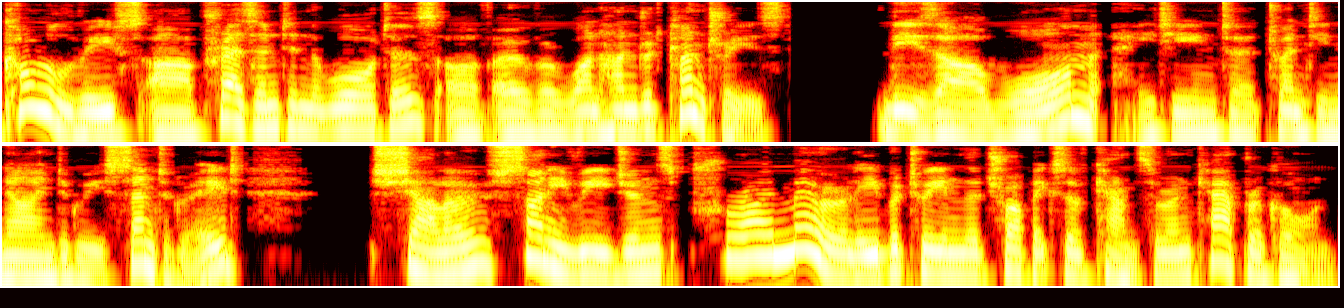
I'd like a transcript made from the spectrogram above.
Coral reefs are present in the waters of over 100 countries. These are warm, 18 to 29 degrees centigrade, shallow, sunny regions primarily between the tropics of Cancer and Capricorn.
